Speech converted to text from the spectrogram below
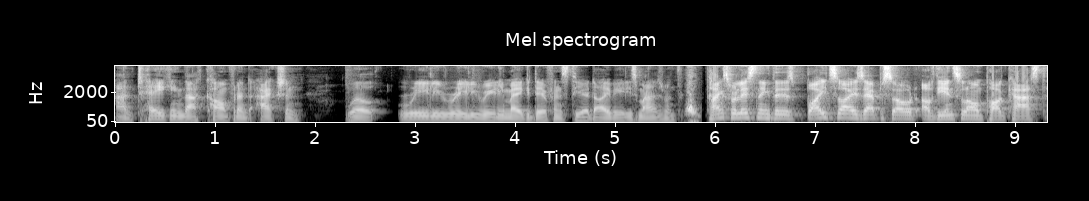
and taking that confident action will really, really, really make a difference to your diabetes management. Thanks for listening to this bite sized episode of the Insuleoin podcast.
